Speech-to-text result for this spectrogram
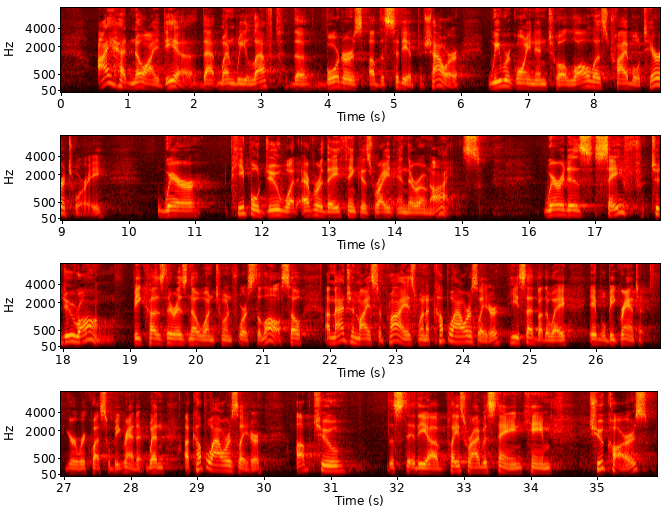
I had no idea that when we left the borders of the city of Peshawar, we were going into a lawless tribal territory where people do whatever they think is right in their own eyes, where it is safe to do wrong because there is no one to enforce the law. So imagine my surprise when a couple hours later, he said, by the way, it will be granted. Your request will be granted. When a couple hours later, up to the, the uh, place where I was staying came two cars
